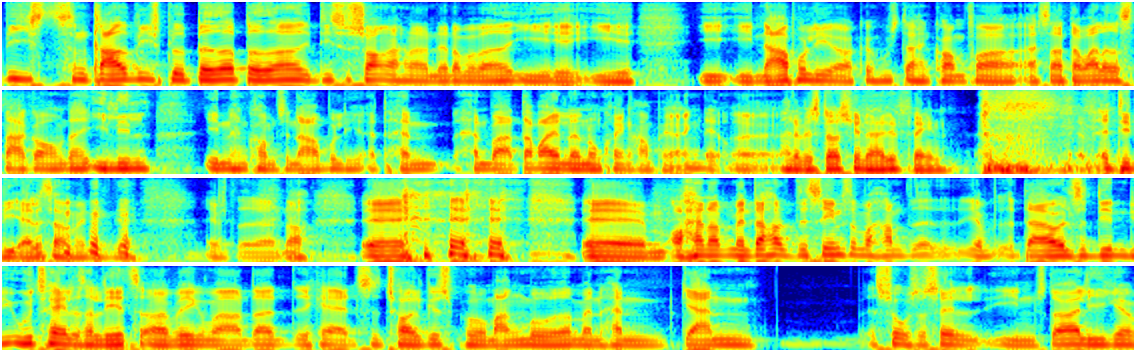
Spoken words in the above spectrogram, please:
vist, sådan gradvist blevet bedre og bedre i de sæsoner, han har netop været i, i, i, i Napoli, og kan huske, at han kom fra, altså der var allerede snakker om der i Lille, inden han kom til Napoli, at han, han var, der var et eller andet omkring ham her, ikke? Ja, Øh, Han er vist også United-fan. det er de alle sammen, ikke det? Efter. Nå. Øh, øh, og han har, men der har det seneste med ham, der, jeg, der er jo altid, de, de udtaler sig lidt, og jeg ved ikke, der, det kan altid tolkes på mange måder, men han gerne så sig selv i en større liga,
